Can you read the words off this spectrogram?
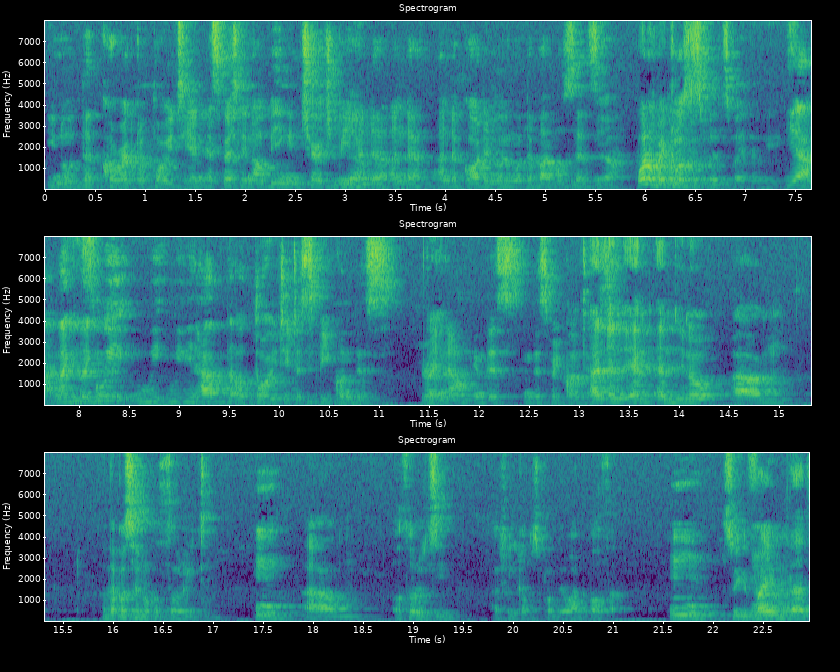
you know the correct authority, and especially now being in church, being Yeah. under under under God and knowing what the Bible says. yeah one of my closest friends by the way Yeah, like like we, we we have the authority to speak on this right Yeah. now in this in this very context. and and and, and you know um, on the question of authority Mm, um, authority actually comes from the word author mm, so you find that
